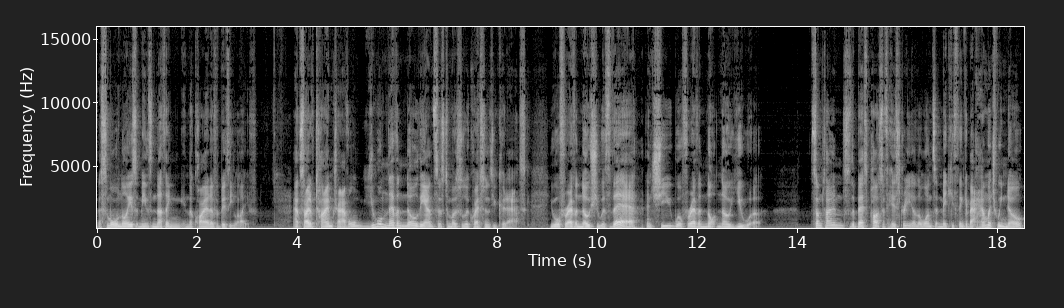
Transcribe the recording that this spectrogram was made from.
A small noise that means nothing in the quiet of a busy life. Outside of time travel, you will never know the answers to most of the questions you could ask. You will forever know she was there, and she will forever not know you were. Sometimes the best parts of history are the ones that make you think about how much we know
